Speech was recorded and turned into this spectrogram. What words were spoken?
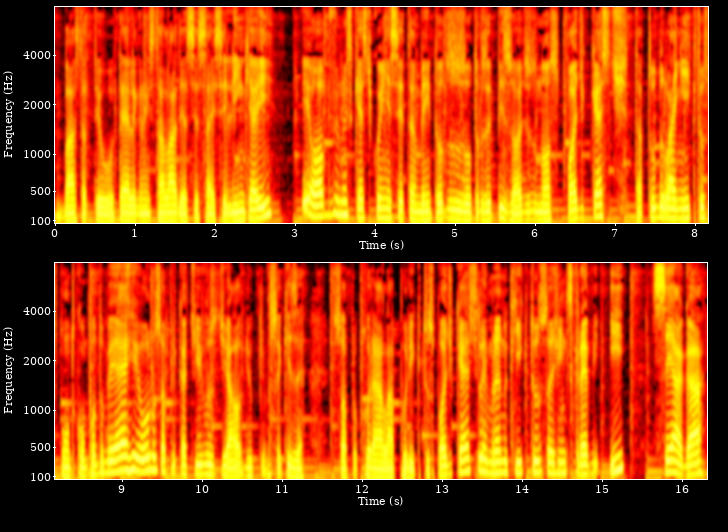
Basta ter o Telegram instalado e acessar esse link aí. E óbvio, não esquece de conhecer também todos os outros episódios do nosso podcast. Tá tudo lá em ictus.com.br ou nos aplicativos de áudio que você quiser. Só procurar lá por Ictus Podcast. Lembrando que Ictus a gente escreve I-C-H-T-H-U-S.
